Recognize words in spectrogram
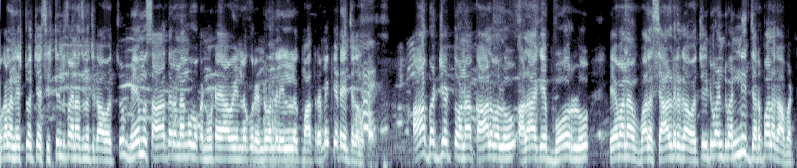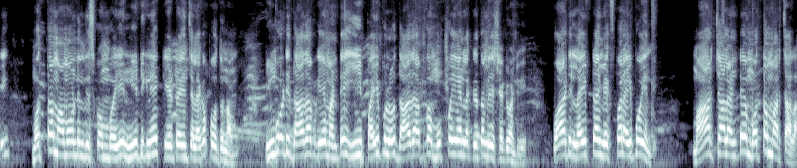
ఒకవేళ నెక్స్ట్ వచ్చే సిక్స్టీన్త్ ఫైనాన్స్ నుంచి కావచ్చు మేము సాధారణంగా ఒక నూట యాభై ఇళ్ళకు రెండు వందల ఇళ్ళకు మాత్రమే కేటాయించగలుగుతాం. ఆ బడ్జెట్ తోన కాలువలు అలాగే బోర్లు ఏమైనా వాళ్ళ శాలరీ కావచ్చు ఇటువంటివన్నీ జరపాలి కాబట్టి మొత్తం అమౌంట్ని తీసుకొని పోయి నీటికినే కేటాయించలేకపోతున్నాము. ఇంకోటి దాదాపుగా ఏమంటే ఈ పైపులు దాదాపుగా ముప్పై ఏళ్ళ క్రితం వేసినటువంటివి. వాటి లైఫ్ టైం ఎక్స్పైర్ అయిపోయింది. మార్చాలంటే మొత్తం మార్చాలా?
